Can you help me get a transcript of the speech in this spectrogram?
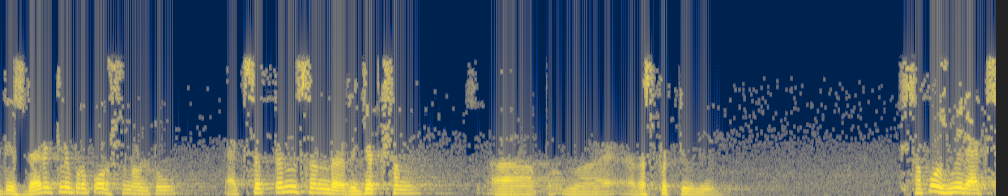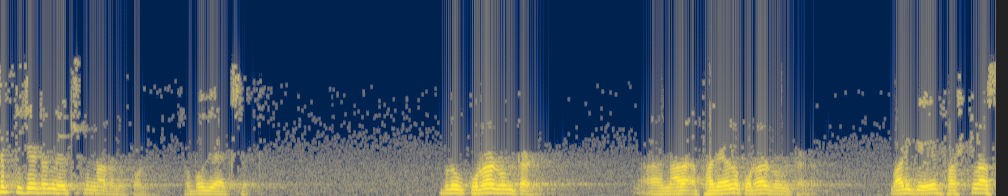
it is directly proportional to acceptance and rejection respectively suppose మీరు యాక్సెప్ట్ చేయడం నేర్చుకున్నారనుకోండి సపోజ్ యాక్సెప్ట్. ఇప్పుడు కుర్రాడు ఉంటాడు. పదేళ్ళ కుర్రాడు ఉంటాడు. వాడికి ఫస్ట్ క్లాస్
